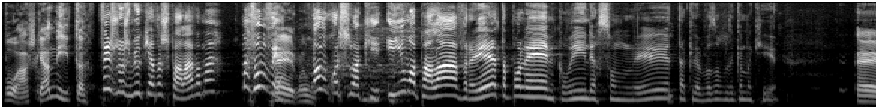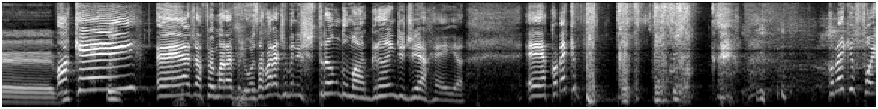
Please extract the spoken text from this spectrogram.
pô, acho que é a Anitta. Fez 2.500 palavras, mas, mas vamos ver. É, vamos- vamos... continuar aqui. Em uma palavra, eita, polêmica. Whindersson, eita, que nervoso, vamos aqui. É. Ok! É, já foi maravilhoso. Agora administrando uma grande diarreia. É, como é que. Como é que foi.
